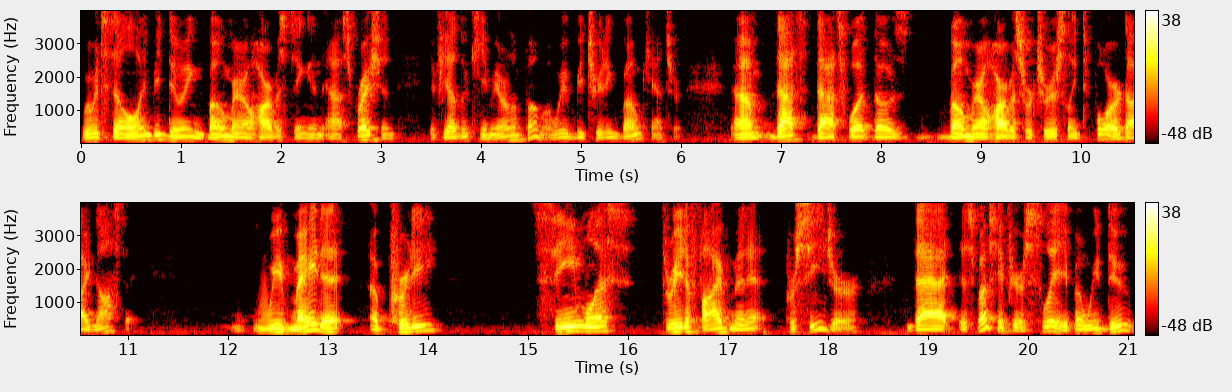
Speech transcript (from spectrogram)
We would still only be doing bone marrow harvesting and aspiration if you had leukemia or lymphoma. We would be treating bone cancer. Um, that's that's what those bone marrow harvests were traditionally for, diagnostic. We've made it a pretty seamless three to five minute procedure that, especially if you're asleep, and we do,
